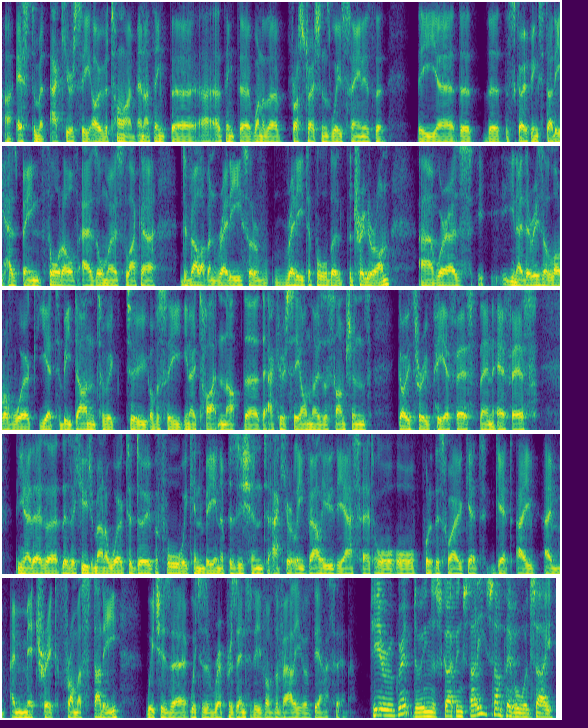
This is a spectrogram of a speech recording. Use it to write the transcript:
uh, estimate accuracy over time. And I think the uh, I think the one of the frustrations we've seen is that the, uh, the the the scoping study has been thought of as almost like a development ready, sort of ready to pull the, the trigger on. Uh, whereas you know there is a lot of work yet to be done to to obviously you know tighten up the the accuracy on those assumptions, go through PFS then FS, you know there's a there's a huge amount of work to do before we can be in a position to accurately value the asset or or put it this way get get a, a, a metric from a study which is a which is a representative of the value of the asset. Do you regret doing the scoping study? Some people would say,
